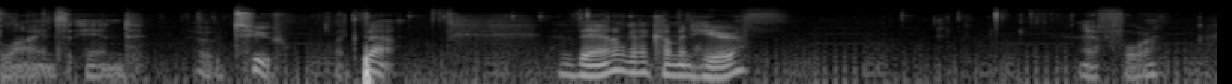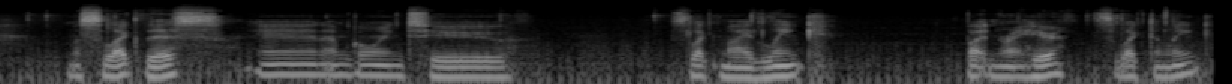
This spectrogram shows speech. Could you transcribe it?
blinds end 02 like that. Then I'm going to come in here F4 I'm going to select this and I'm going to select my link button right here select and link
